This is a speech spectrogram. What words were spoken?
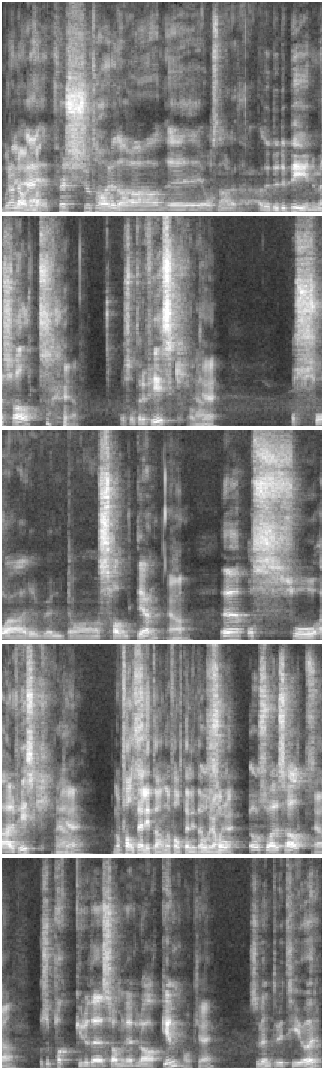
Hvordan lager Eh, man Først så tar du da eh, er dette her? Du, du, du begynner med salt, Ja. og så tar du fisk. Okay. Og så er det vel da salt igjen. Ja. Eh, og så er det fisk. ok. Nå falt jeg litt av. nå falt jeg litt av så, og så er det salt. Ja, Og så pakker du det sammen i et laken. Okay. Så venter du i ti år.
